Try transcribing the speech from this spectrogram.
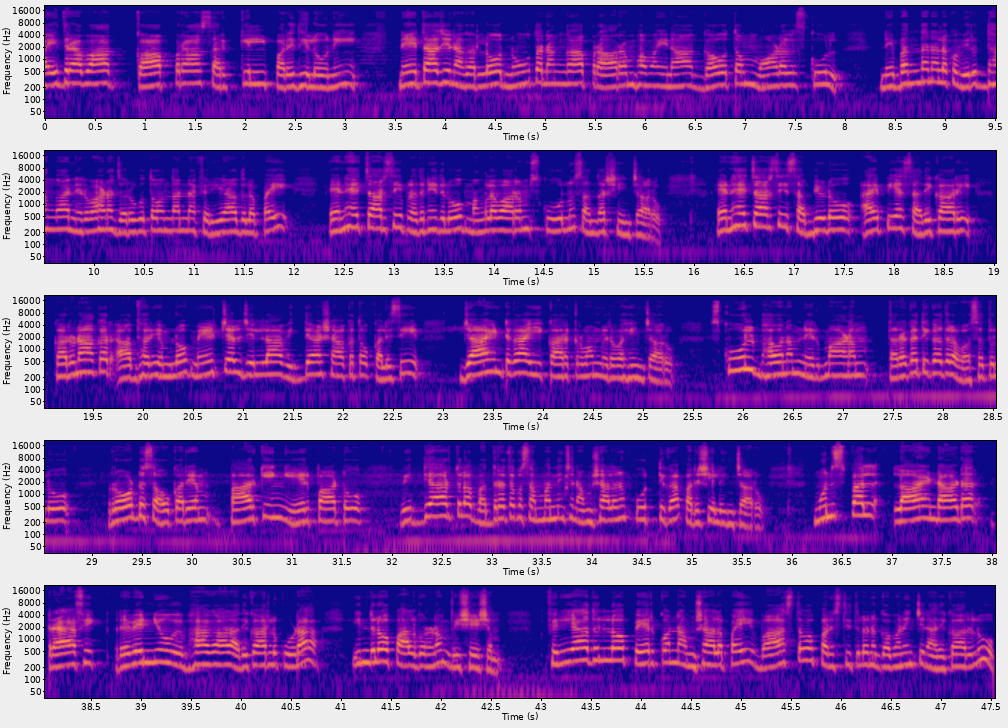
Hyderabad Kapra circle పరిధిలోని నేతాజీ నగర్లో నూతనంగా ప్రారంభమైన గౌతమ్ మోడల్ స్కూల్ నిబంధనలకు విరుద్ధంగా నిర్వహణ జరుగుతోందన్న ఫిర్యాదులపై ఎన్హెచ్ఆర్సీ ప్రతినిధులు మంగళవారం స్కూల్ను సందర్శించారు. ఎన్హెచ్ఆర్సీ సభ్యుడు ఐపీఎస్ అధికారి కరుణాకర్ ఆధ్వర్యంలో మేడ్చల్ జిల్లా విద్యాశాఖతో కలిసి జాయింట్గా ఈ కార్యక్రమం నిర్వహించారు. స్కూల్ భవనం నిర్మాణం తరగతి గదుల వసతులు రోడ్డు సౌకర్యం పార్కింగ్ ఏర్పాటు విద్యార్థుల భద్రతకు సంబంధించిన అంశాలను పూర్తిగా పరిశీలించారు. Municipal law and order traffic revenue విభాగాల అధికారులు కూడా ఇందులో పాల్గొనడం విశేషం. ఫిర్యాదుల్లో పేర్కొన్న అంశాలపై వాస్తవ పరిస్థితులను గమనించిన అధికారులు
